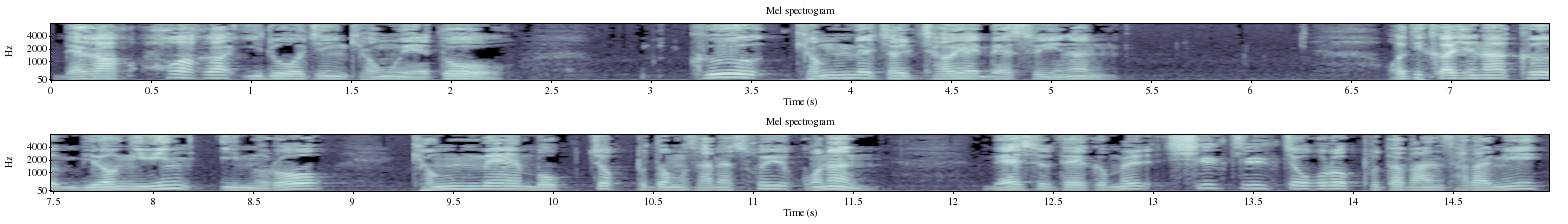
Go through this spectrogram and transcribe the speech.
내가 허가가 이루어진 경우에도 그 경매 절차의 매수인은 어디까지나 그 명의인이므로 경매 목적 부동산의 소유권은 매수 대금을 실질적으로 부담한 사람이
